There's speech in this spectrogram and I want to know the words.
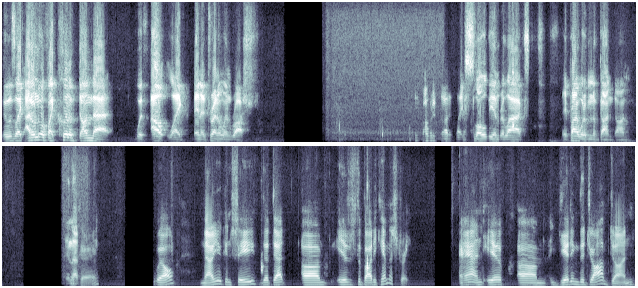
It was like I don't know if I could have done that without like an adrenaline rush. If I would have done it like slowly and relaxed, it probably wouldn't have gotten done in that. Okay. Well, now you can see that that um, is the body chemistry. And if um, getting the job done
